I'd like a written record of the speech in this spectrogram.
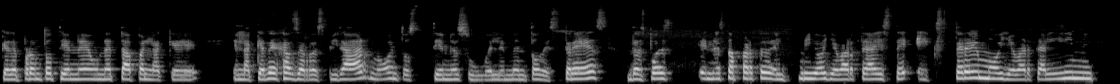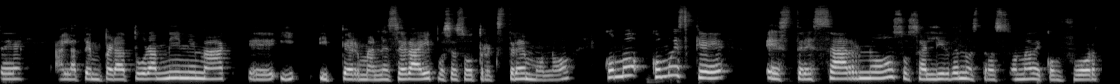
que de pronto tiene una etapa en la que en la que dejas de respirar, ¿no? Entonces tienes su elemento de estrés. Después, en esta parte del frío, llevarte a este extremo, llevarte al límite, a la temperatura mínima eh, y, permanecer ahí, pues es otro extremo, ¿no? ¿Cómo, ¿Cómo es que estresarnos o salir de nuestra zona de confort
